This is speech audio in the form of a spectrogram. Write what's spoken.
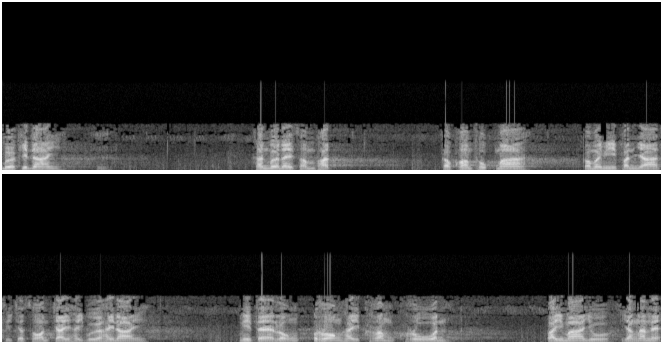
เบื่อคิดนายท่านเมื่อได้สัมผัสกับความทุกข์มา ก็ไม่มีปัญญาที่จะสอนใจให้เบื่อให้นาย มีแต่ร้องร้องให้คร่ำครวญไปมาอยู่อย่างนั้นแหละ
